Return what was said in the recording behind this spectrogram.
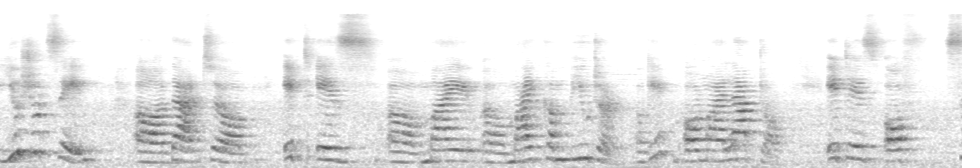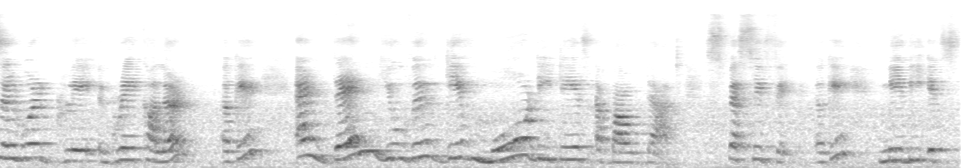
you should say uh, that uh, it is uh, my uh, my computer okay or my laptop it is of silver gray gray color okay? And then you will give more details about that specific okay? Maybe its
